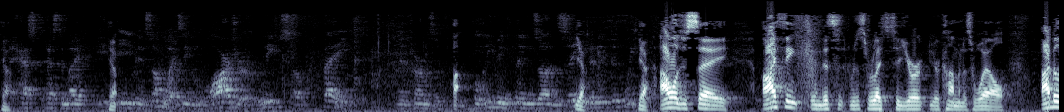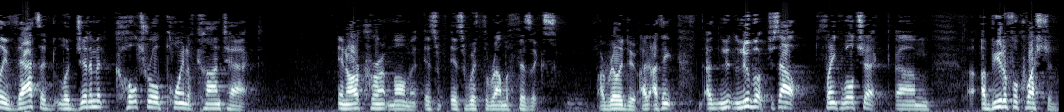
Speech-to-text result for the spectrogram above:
has has to make Yep. even in some ways even larger leaps of faith in terms of Uh, believing things unseen Yeah. than, than we. Yeah, I will just say, I think, and this this relates to your your comment as well. I believe that's a legitimate cultural point of contact in our current moment is is with the realm of physics. I really do. I, I think a new, book just out, Frank Wilczek, um, a beautiful question.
